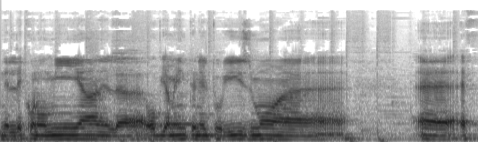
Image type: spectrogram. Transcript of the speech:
nell'economia, ovviamente nel turismo. È, è, è,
